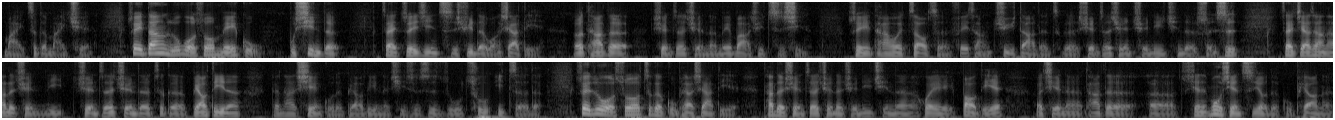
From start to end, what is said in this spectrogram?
买这个买权，所以当如果说美股不幸的在最近持续的往下跌，而他的选择权呢没有办法去执行。所以它会造成非常巨大的这个选择权权利金的损失，再加上它的权利选择权的这个标的呢，跟它现股的标的呢，其实是如出一辙的。所以如果说这个股票下跌，它的选择权的权利金呢会暴跌，而且呢，它的呃现在目前持有的股票呢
